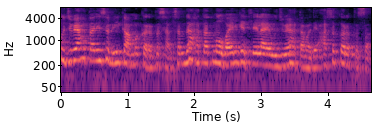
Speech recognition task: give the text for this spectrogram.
उजव्या हाताने सगळी कामं करत असाल. समजा हातात मोबाईल घेतलेला आहे उजव्या हातामध्ये असं करत असाल.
